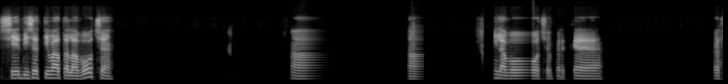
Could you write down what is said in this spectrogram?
Si è disattivata la voce? Ah, ah. La voce perché per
